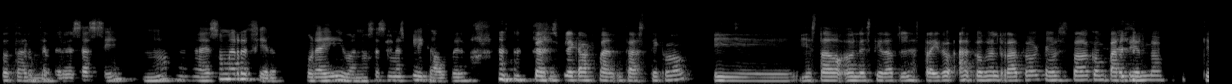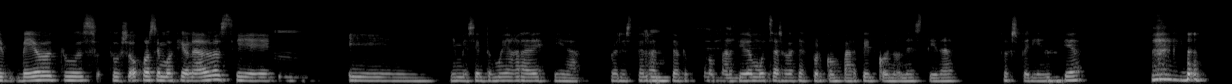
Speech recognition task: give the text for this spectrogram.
Totalmente. Pero es así, ¿no? A eso me refiero. Por ahí iba, no sé si me he explicado, pero... Te has explicado fantástico y, esta honestidad la has traído a todo el rato que hemos estado compartiendo, que veo tus, tus ojos emocionados y, mm y, me siento muy agradecida por este mm, rato que hemos compartido. Muchas gracias por compartir con honestidad tu experiencia,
